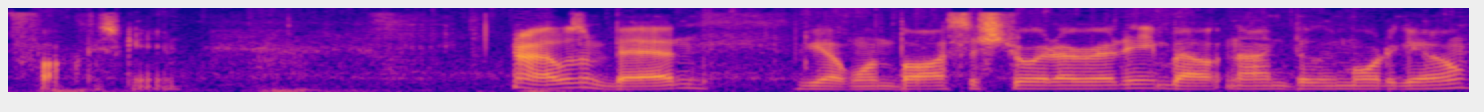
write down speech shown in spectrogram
Fuck this game. Alright, that wasn't bad. We got one boss destroyed already. About nine billion more to go.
